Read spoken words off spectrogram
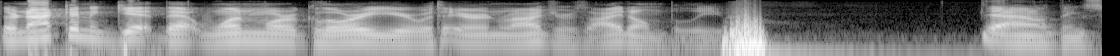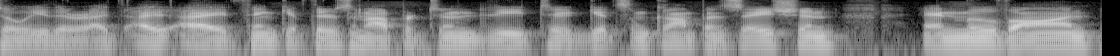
they're not going to get that one more glory year with Aaron Rodgers. I don't believe. Yeah, I don't think so either. I, I, I think if there's an opportunity to get some compensation and move on,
